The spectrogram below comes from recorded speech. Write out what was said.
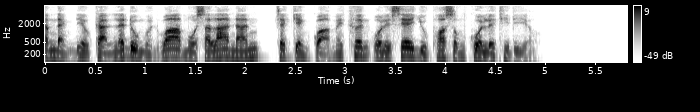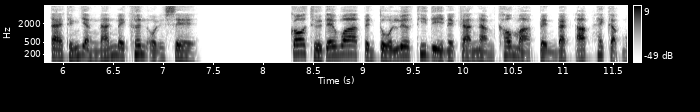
ตำแหน่งเดียวกันและดูเหมือนว่าโมซาลานั้นจะเก่งกว่าไมเคิลโอลิเซ่อยู่พอสมควรเลยทีเดียว แต่ถึงอย่างนั้นไมเคิลโอลิเซ่ก็ถือได้ว่าเป็นตัวเลือกที่ดีในการนำเข้ามาเป็นแบ็กอัพให้กับโม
